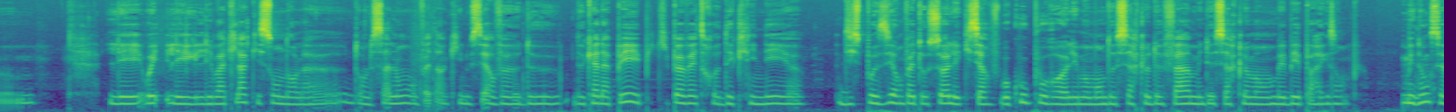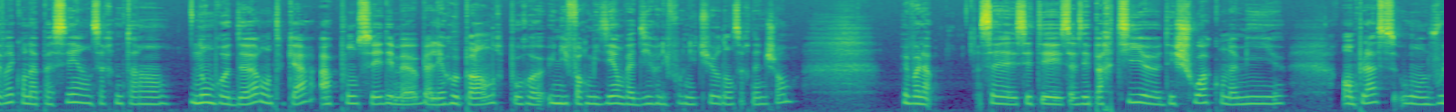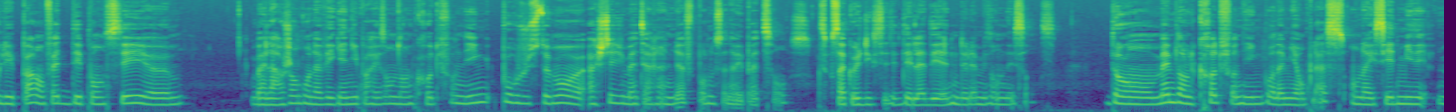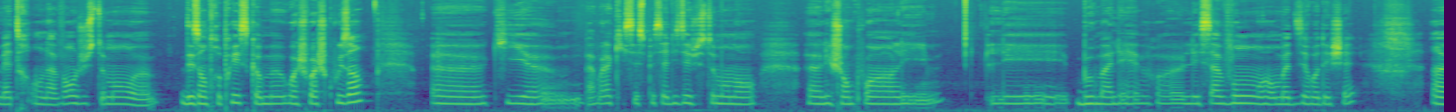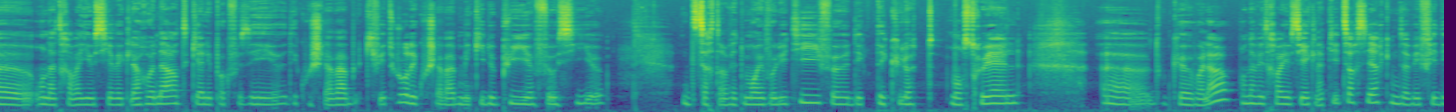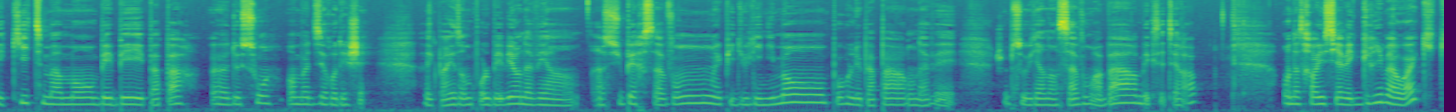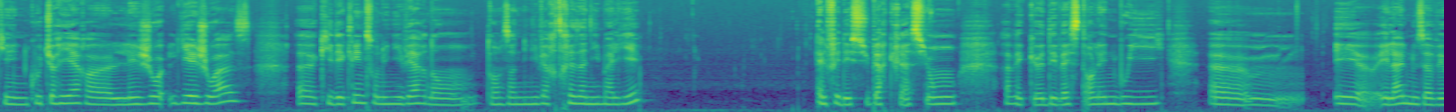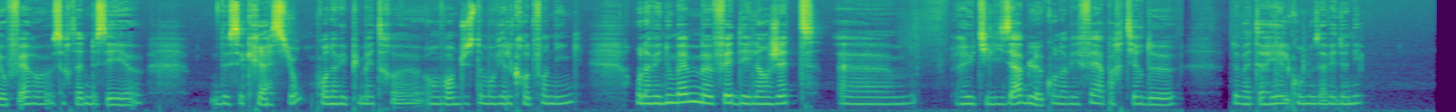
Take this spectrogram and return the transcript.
les, matelas qui sont dans, le salon en fait, hein, qui nous servent de, canapé et puis qui peuvent être déclinés disposés en fait au sol et qui servent beaucoup pour les moments de cercle de femmes et de cercle maman-bébé par exemple. Mais donc c'est vrai qu'on a passé un certain nombre d'heures en tout cas à poncer des meubles, à les repeindre pour uniformiser on va dire les fournitures dans certaines chambres. Mais voilà, c'était, ça faisait partie des choix qu'on a mis en place où on ne voulait pas en fait dépenser bah, l'argent qu'on avait gagné par exemple dans le crowdfunding pour justement euh, acheter du matériel neuf, pour nous ça n'avait pas de sens. C'est pour ça que je dis que c'était dès l'ADN de la maison de naissance. Même dans le crowdfunding qu'on a mis en place, on a essayé de mettre en avant justement euh, des entreprises comme euh, Wash Wash Cousin, qui, bah, voilà, qui s'est spécialisé justement dans les shampoings, les, baumes à lèvres, les savons en mode zéro déchet. Euh, on a travaillé aussi avec la Renarde qui à l'époque faisait euh, des couches lavables, qui fait toujours des couches lavables, mais qui depuis euh, fait aussi certains vêtements évolutifs, des, culottes menstruelles. Donc voilà, on avait travaillé aussi avec la petite sorcière qui nous avait fait des kits maman, bébé et papa de soins en mode zéro déchet. Avec par exemple pour le bébé on avait un, super savon et puis du liniment. Pour les papas on avait, je me souviens d'un savon à barbe, etc. On a travaillé aussi avec Grimawak, qui est une couturière euh, liégeoise euh, qui décline son univers dans, un univers très animalier. Elle fait des super créations avec euh, des vestes en laine bouillie. Et, là, elle nous avait offert certaines de ses, de ses créations qu'on avait pu mettre en vente justement via le crowdfunding. On avait nous-mêmes fait des lingettes réutilisables qu'on avait fait à partir de, de matériel qu'on nous avait donné.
